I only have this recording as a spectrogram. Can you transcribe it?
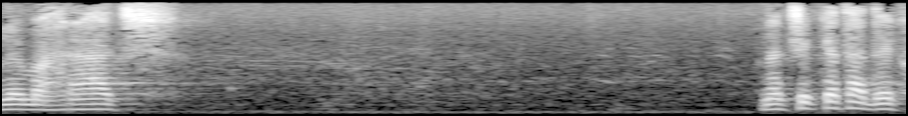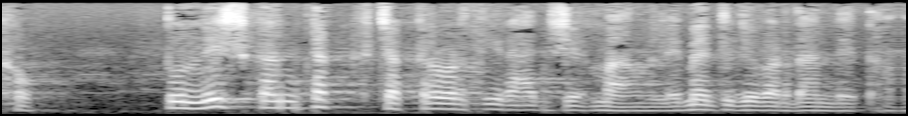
बोले, महाराज, नचिकेता देखो, तू निष्कंटक चक्रवर्ती राज्य मांग ले, मैं तुझे वरदान देता हूँ।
